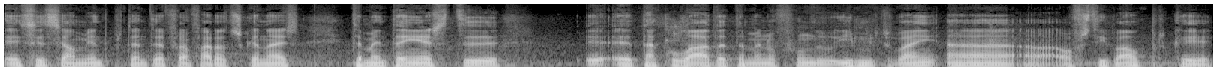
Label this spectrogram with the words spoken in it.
é, essencialmente, portanto, a fanfarra dos canais também tem este está colada também no fundo e muito bem ao festival porque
